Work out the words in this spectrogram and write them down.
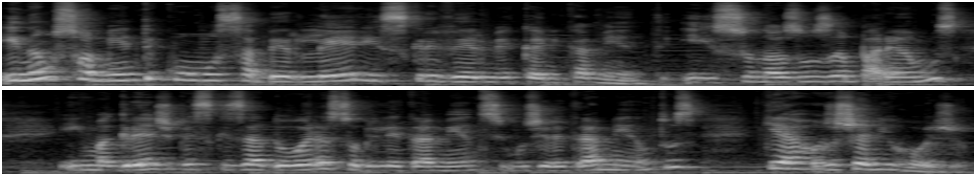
e não somente com o saber ler e escrever mecanicamente. Isso nós nos amparamos em uma grande pesquisadora sobre letramentos e multiletramentos, que é a Roxane Rojo.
